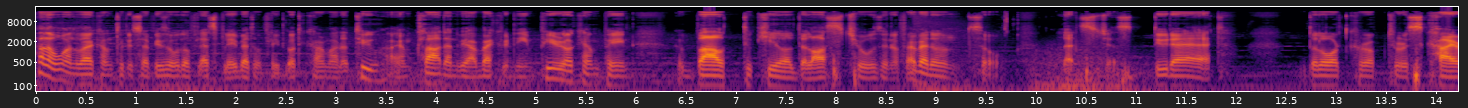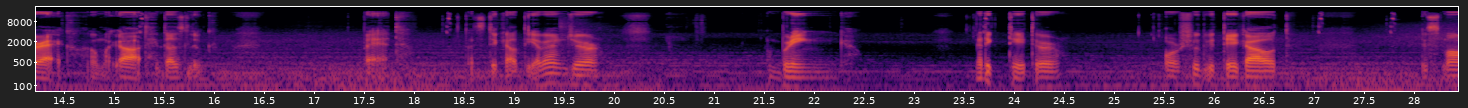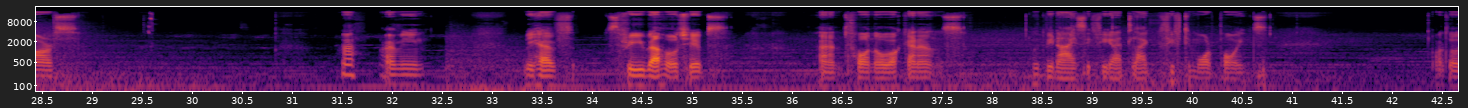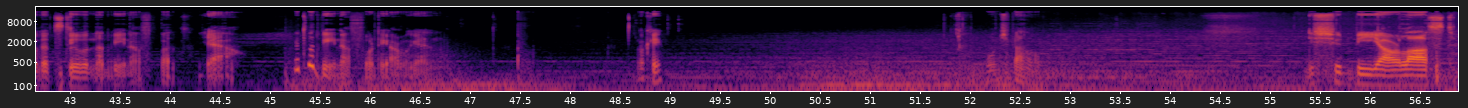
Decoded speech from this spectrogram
Hello and welcome to this episode of Let's Play Battlefleet Gothic Armada 2. I am Claude and we are back with the Imperial campaign, about to kill the last chosen of Abaddon, so let's just do that. The Lord Corruptor Skyrak. Oh my god, he does look bad. Let's take out the Avenger. Bring a Dictator. Or should we take out this Mars? I mean, we have three battleships and four Nova cannons. Would be nice if we got like 50 more points. Although that still would not be enough, but yeah, it would be enough for the Armageddon. Okay. Launch battle. This should be our last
